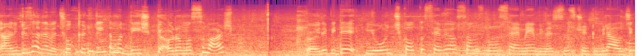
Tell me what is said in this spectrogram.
yani güzel evet çok kötü değil ama değişik bir aroması var. Böyle bir de yoğun çikolata seviyorsanız bunu sevmeyebilirsiniz. Çünkü birazcık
